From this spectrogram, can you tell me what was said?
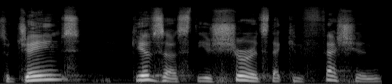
So James gives us the assurance that confession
